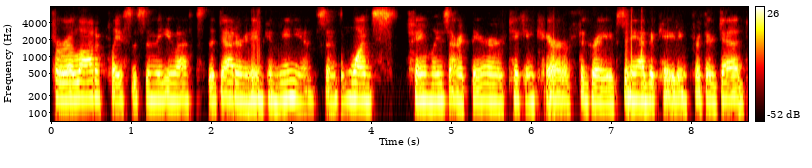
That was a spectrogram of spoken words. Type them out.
for a lot of places in the US, the dead are an inconvenience. And once families aren't there taking care of the graves and advocating for their dead,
